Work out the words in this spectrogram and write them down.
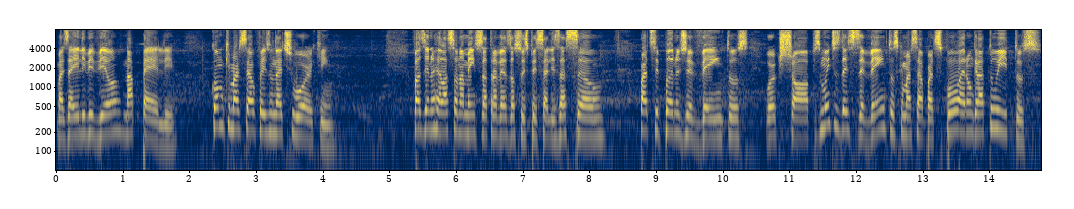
mas aí ele viveu na pele. Como que Marcel fez o networking? Fazendo relacionamentos através da sua especialização, participando de eventos, workshops. Muitos desses eventos que Marcel participou eram gratuitos,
